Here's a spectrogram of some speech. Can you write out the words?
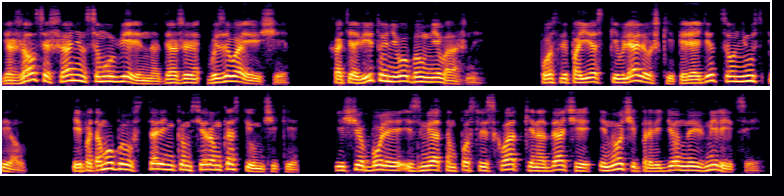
Держался Шанин самоуверенно, даже вызывающе, хотя вид у него был неважный. После поездки в Лялюшки переодеться он не успел, и потому был в стареньком сером костюмчике, еще более измятом после схватки на даче и ночи, проведенной в милиции.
